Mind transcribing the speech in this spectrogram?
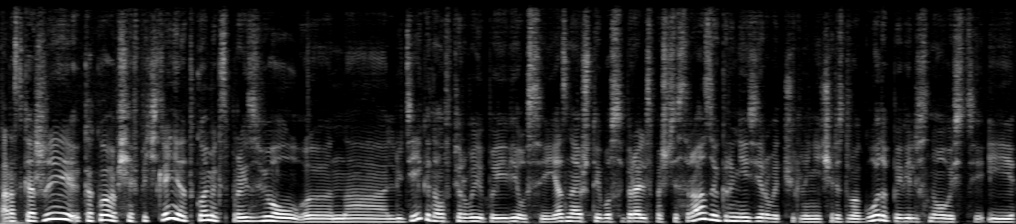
А расскажи, какое вообще впечатление этот комикс произвел э, на людей, когда он впервые появился? Я знаю, что его собирались почти сразу экранизировать, чуть ли не через два года появились новости, и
